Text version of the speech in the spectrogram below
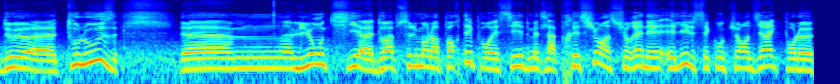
de euh, Toulouse. Euh, Lyon qui euh, doit absolument l'emporter pour essayer de mettre la pression hein, sur Rennes et, Lille, ses concurrents directs pour le,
